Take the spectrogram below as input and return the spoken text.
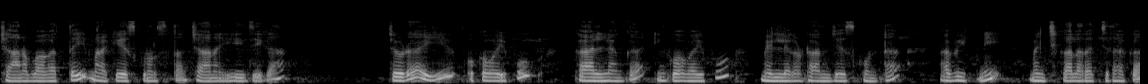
చాలా బాగా వస్తాయి. మనకి వేసుకుని వస్తాం. చాలా ఈజీగా. చూడ అవి ఒకవైపు కాలినాక ఇంకోవైపు మెల్లగా టర్న్ చేసుకుంటా. వీటిని మంచి కలర్ వచ్చేదాకా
